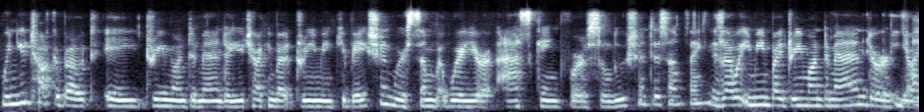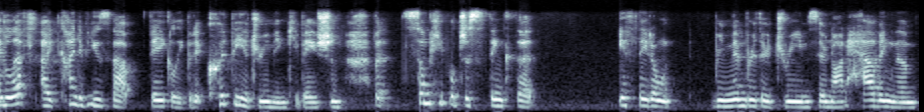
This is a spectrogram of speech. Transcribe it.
When you talk about a dream on demand, are you talking about dream incubation, where some where you're asking for a solution to something? Is that what you mean by dream on demand? Or yeah, I left. I kind of use that vaguely, but it could be a dream incubation. But some people just think that if they don't remember their dreams, they're not having them,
